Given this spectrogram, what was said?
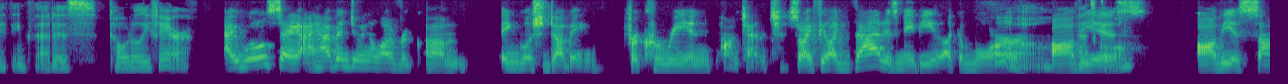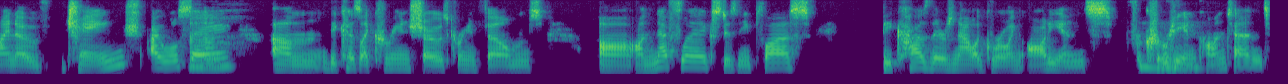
I think that is totally fair. I will say I have been doing a lot of um, English dubbing for Korean content, so I feel like that is maybe like a more oh, obvious cool. obvious sign of change. I will say uh-huh. um, because like Korean shows, Korean films uh, on Netflix, Disney Plus, because there's now a growing audience for mm-hmm. Korean content.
